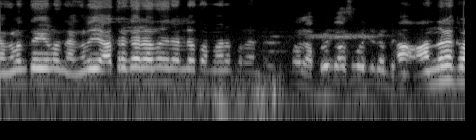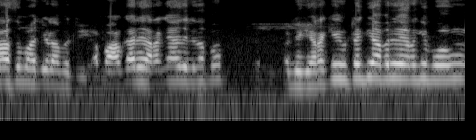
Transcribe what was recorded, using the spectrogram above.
ഞങ്ങളെന്ത് ചെയ്യണം? ഞങ്ങൾ യാത്രക്കാരാണ് ഇതിനെല്ലാം സമ്മാനം പറയേണ്ടത്. അന്നേരം ക്ലാസ് മാറ്റിയിടാൻ പറ്റി. അപ്പൊ ആൾക്കാർ ഇറങ്ങാതിരുന്നപ്പോ പറ്റി. ഇറക്കി വിട്ടെങ്കിൽ അവർ ഇറങ്ങി പോകും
